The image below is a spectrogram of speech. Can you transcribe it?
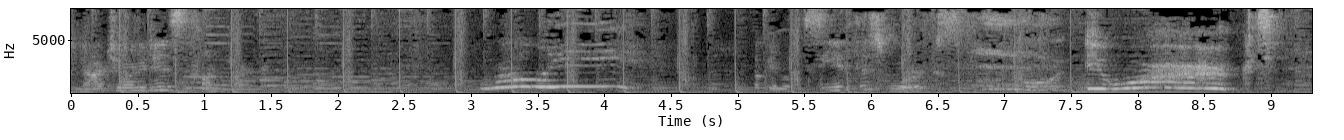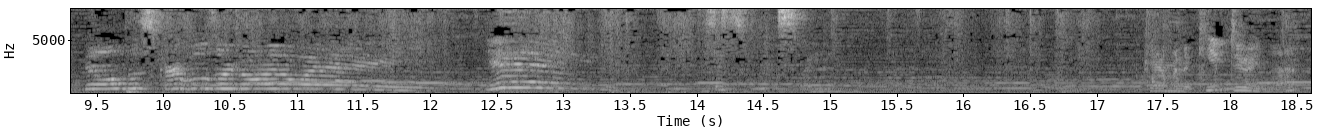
So now what you wanna do is the fun part. Rolly! Okay, let's see if this works. it worked! Now the scribbles are going away! Yay! This is so exciting. Okay, I'm gonna keep doing that.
